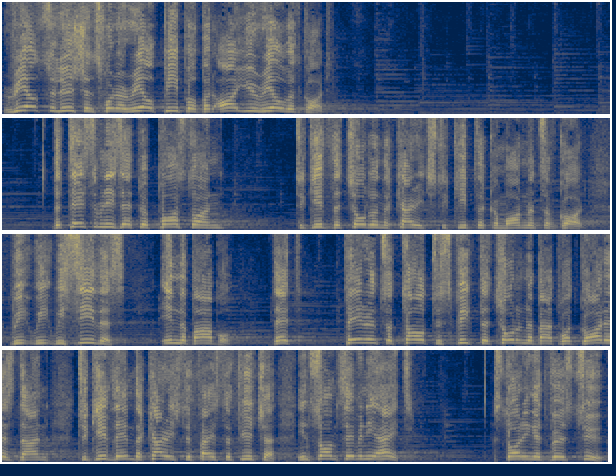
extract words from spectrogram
real solutions for a real people, but are you real with God? The testimonies that were passed on to give the children the courage to keep the commandments of God. We, we, we see this in the Bible that parents are told to speak to children about what God has done to give them the courage to face the future. In Psalm 78, starting at verse 2,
